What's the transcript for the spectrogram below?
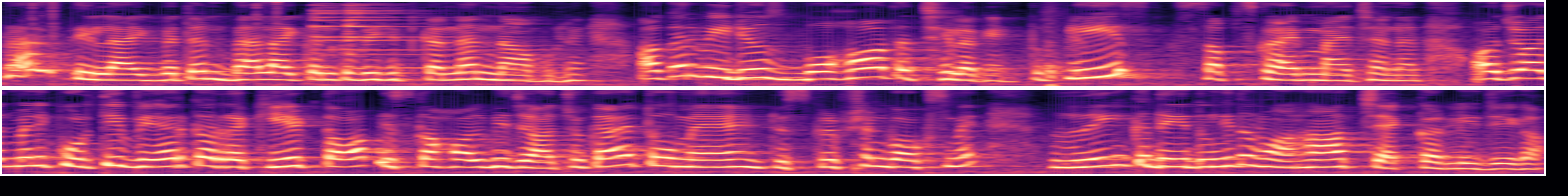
press the like button bell icon को भी हिट करना ना भूलें। अगर वीडियोस बहुत अच्छे लगें तो प्लीज़ सब्सक्राइब माय चैनल और जो आज मैंने कुर्ती वेयर कर रखी है टॉप इसका हॉल भी जा चुका है तो मैं डिस्क्रिप्शन बॉक्स में लिंक दे दूँगी तो वहाँ चेक कर लीजिएगा।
